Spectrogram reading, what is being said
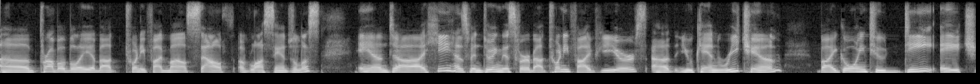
uh, probably about 25 miles south of Los Angeles. And uh, he has been doing this for about 25 years. Uh, you can reach him by going to DH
